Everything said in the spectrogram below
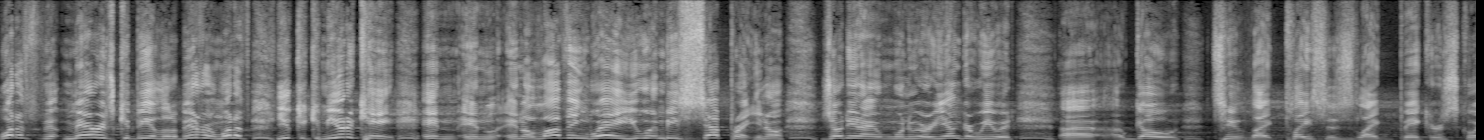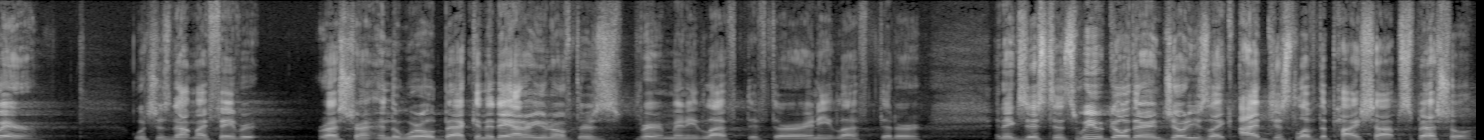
what if marriage could be a little bit different? What if you could communicate in, in, in a loving way? You wouldn't be separate. You know, Jody and I, when we were younger, we would uh, go to like places like Baker Square, which was not my favorite restaurant in the world back in the day. I don't even know if there's very many left, if there are any left that are in existence, we would go there and Jody's like, I just love the pie shop special.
